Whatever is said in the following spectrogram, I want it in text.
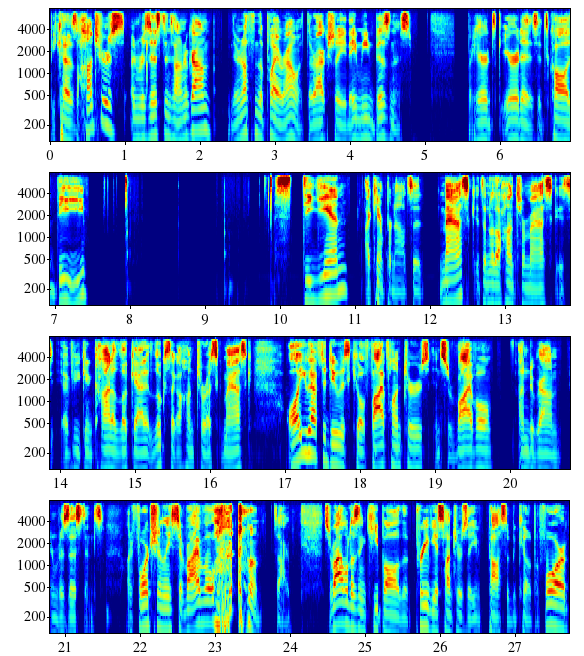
because the hunters and resistance underground, they're nothing to play around with. They're actually, they mean business. But here, it's, here it is. It's called the Stygian. I can't pronounce it mask. It's another hunter mask. It's, if you can kind of look at it, it looks like a hunter-esque mask. All you have to do is kill five hunters in survival, underground, and resistance. Unfortunately, survival, sorry, survival doesn't keep all the previous hunters that you've possibly killed before.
